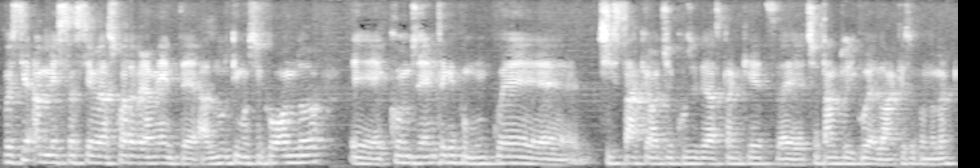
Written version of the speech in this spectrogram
questi hanno messo assieme la squadra veramente all'ultimo secondo eh, con gente che comunque eh, ci sta che oggi accusi della stanchezza e c'è tanto di quello anche secondo me.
